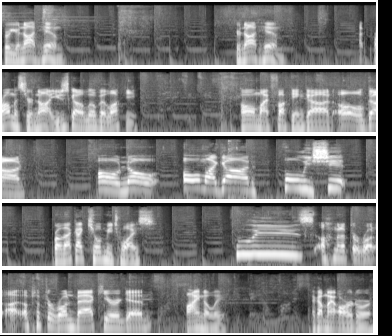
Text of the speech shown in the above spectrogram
Bro, you're not him. You're not him. I promise you're not. You just got a little bit lucky. Oh my fucking god. Oh god. Oh no. Oh my god. Holy shit. Bro, that guy killed me twice. Please. Oh, I'm gonna have to run. I'm gonna have to run back here again. Finally. I got my Ardor.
